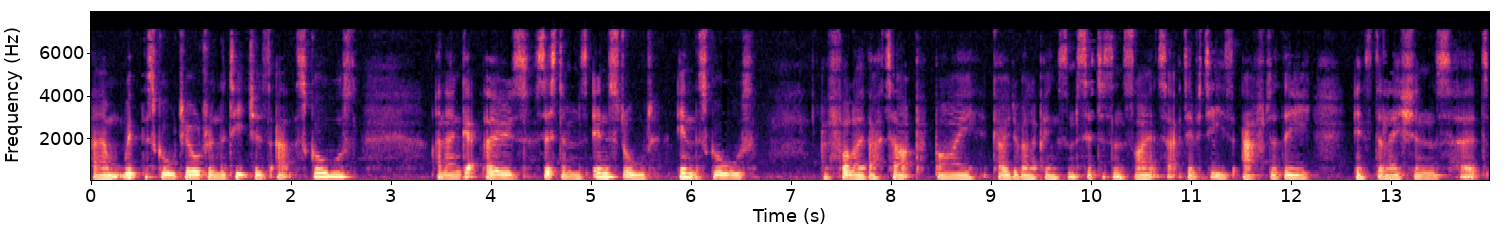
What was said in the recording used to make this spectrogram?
um, with the school children, the teachers at the schools, and then get those systems installed in the schools and follow that up by co-developing some citizen science activities after the installations had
